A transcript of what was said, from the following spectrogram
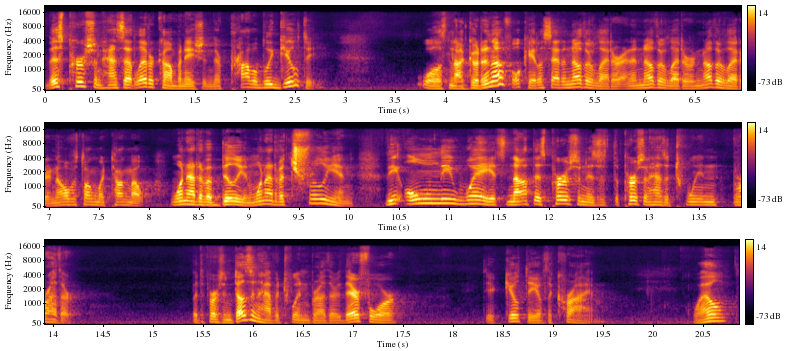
this person has that letter combination. They're probably guilty. Well, it's not good enough. Okay, let's add another letter and another letter, and another letter. Now we're talking about, talking about one out of a billion, one out of a trillion. The only way it's not this person is if the person has a twin brother but the person doesn't have a twin brother, therefore, they're guilty of the crime. Well,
